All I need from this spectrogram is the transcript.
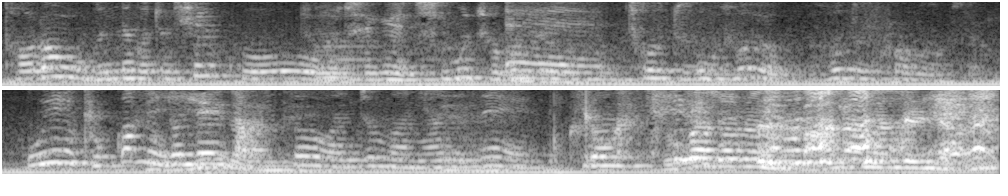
더러운 거 묻는 거 좀 싫고 저도 책에 적이 예, 없어요. 저도 어, 저도 저도 그런 건 없어요. 오히려 교과서 이런 데는 낙서 돼. 완전 많이 하는데 그런 책 교과서는 만화 만들지 않아요?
